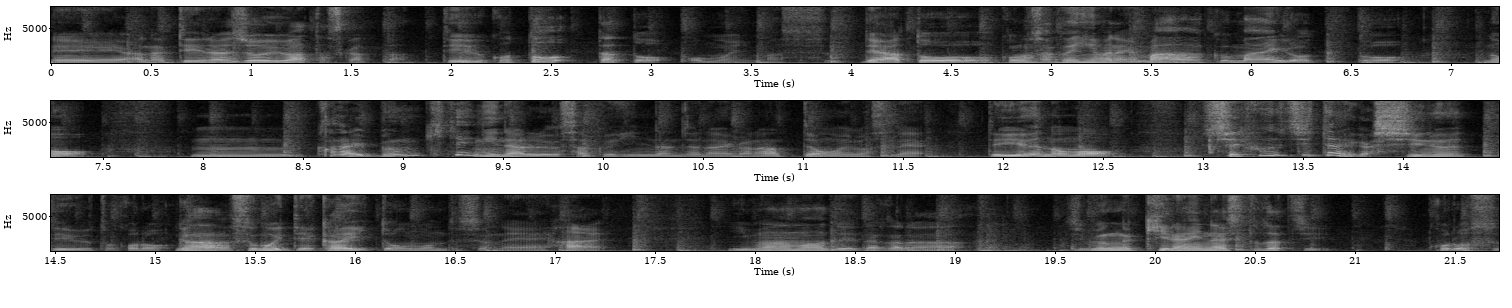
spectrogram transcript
えー、アニャ・テイラー・ジョイは助かったっていうことだと思いますであとこの作品はねマーク・マイロッドのうんかなり分岐点になる作品なんじゃないかなって思いますね。っていうのもシェフ自体が死ぬっていうところがすごいでかいと思うんですよね。はい。今までだから自分が嫌いな人たち殺す。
